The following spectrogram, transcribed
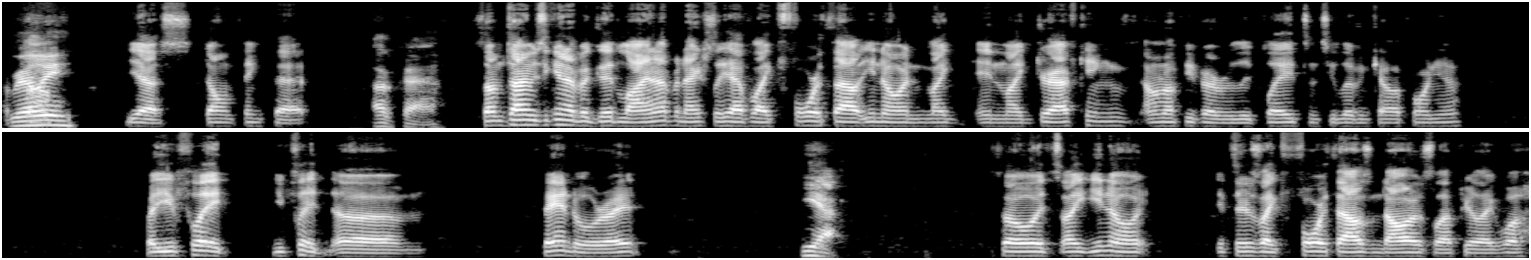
really? Yes, don't think that. Okay. Sometimes you can have a good lineup and actually have like four thousand. You know, in like in like DraftKings. I don't know if you've ever really played since you live in California, but you've played you played um, FanDuel, right? Yeah. So it's like you know, if there's like four thousand dollars left, you're like, well,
